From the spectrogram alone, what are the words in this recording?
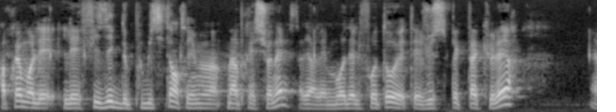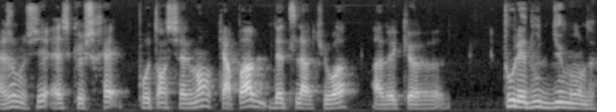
après, moi, les, les physiques de publicité, entre m'impressionnaient, c'est-à-dire les modèles photos étaient juste spectaculaires. Un jour, je me suis dit, est-ce que je serais potentiellement capable d'être là, tu vois, avec euh, tous les doutes du monde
